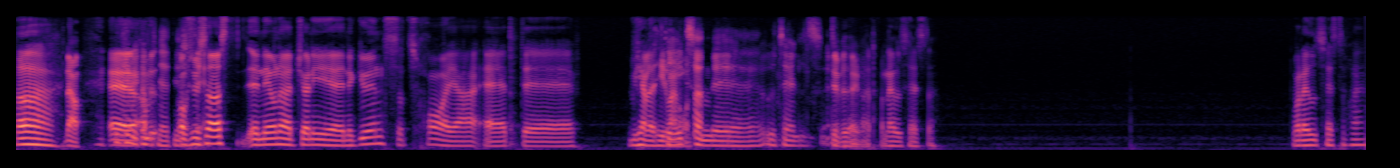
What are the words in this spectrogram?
Uh, no. kan vi uh, komme og, til at og hvis vi så også øh, nævner Johnny uh, Nguyen, så tror jeg, at uh, vi har været Det helt er vejen ikke rundt. sådan, det øh, udtales. Det ved jeg godt. Hvordan udtales det? Hvordan udtales det fra jer?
